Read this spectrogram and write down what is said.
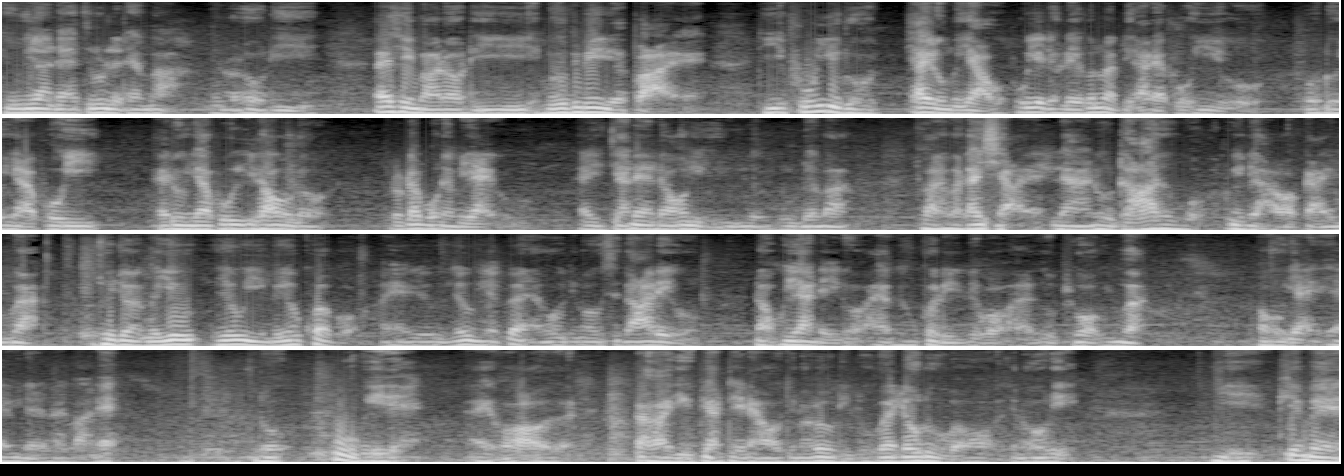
ယူရတဲ့သူတို့လက်ထက်မှာကျွန်တော်တို့ဒီအဲ့ချိန်မှာတော့ဒီအမျိုးသမီးတွေပါတယ်ဒီအဖိုးကြီးတို့ရိုက်လို့မရဘူးဖိုးကြီးတို့လည်းခုနကပြထားတဲ့အဖိုးကြီးကိုဟိုတို့ညာဖိုးကြီးအဲ့တို့ညာဖိုးကြီးထောင်းတော့တို့တက်ပုံနဲ့မရိုက်ဘူးအဲ့ဒီကျန်တဲ့အလောင်းတွေယူလို့လူတွေမှာ ကျွမ်းမလိုက်ရှာတယ်လန်တို့ဓာတ်တို့ပေါ့တွေ့တာတော့အကင်ကချို့ကြောင့်ငရုတ်ငရုတ်ကြီးငရုတ်ခွက်ပေါ့အဲငရုတ်ကြီးပြတ်တယ်ဟိုကျွန်တော်စစ်သားတွေကိုနောက်ပြရနေတော့အဲငရုတ်ခွက်တွေပေါ့အဲလိုပြောပြီးမှဟိုရိုက်ရိုက်နေတယ်ပါနဲ့တို့ပို့ပေးတယ်အဲဟောတာကကြီးပြန်တင်တာကိုကျွန်တော်တို့ဒီလိုပဲလုပ်လို့ပေါ့ကျွန်တော်တို့ဒီဖြစ်မဲ့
